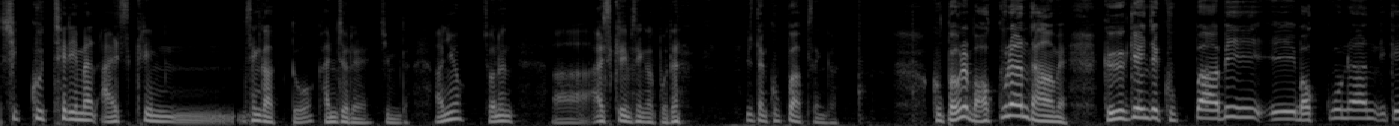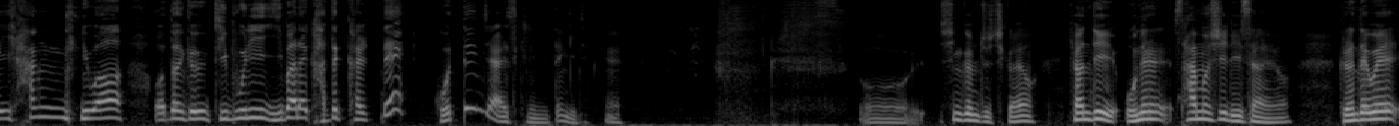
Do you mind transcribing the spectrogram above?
식구 체리맛 아이스크림 생각도 간절해집니다. 아니요, 저는 아, 아이스크림 생각보다는 일단 국밥 생각. 국밥을 먹고 난 다음에 그게 이제 국밥이 먹고 난 그 향기와 어떤 그 기분이 입안에 가득할 때 그때 이제 아이스크림이 땡기죠. 예. 어, 신금주 씨가요. 현디 오늘 사무실 이사예요. 그런데 왜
